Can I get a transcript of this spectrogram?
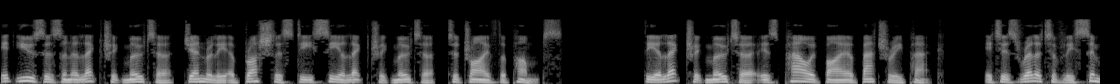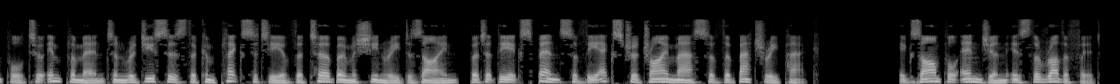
It uses an electric motor, generally a brushless DC electric motor, to drive the pumps. The electric motor is powered by a battery pack. It is relatively simple to implement and reduces the complexity of the turbomachinery design, but at the expense of the extra dry mass of the battery pack. Example engine is the Rutherford.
